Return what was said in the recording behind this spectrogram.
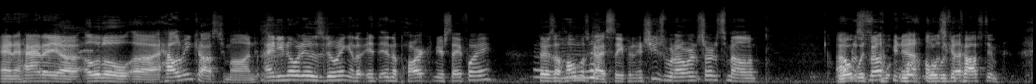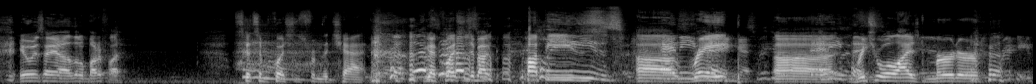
and it had a, uh, a little uh, Halloween costume on. And you know what it was doing in the, in the park near Safeway? There's a homeless guy sleeping, and she just went over and started smelling him. I'm What was smell what, you now, what was homeless the costume? It was a uh, little butterfly. Let's get some questions from the chat. You got questions about puppies, Please. uh, rape, uh, ritualized murder,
